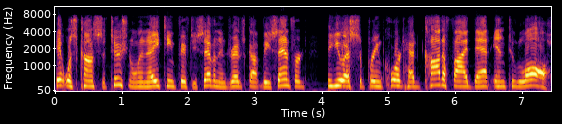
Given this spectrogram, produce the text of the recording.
it was constitutional in 1857 in Dred Scott v. Sandford the U.S. Supreme Court had codified that into law.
